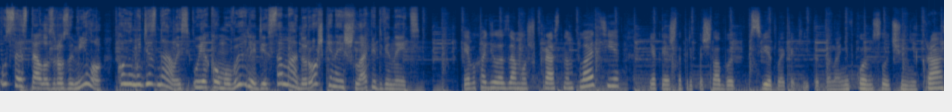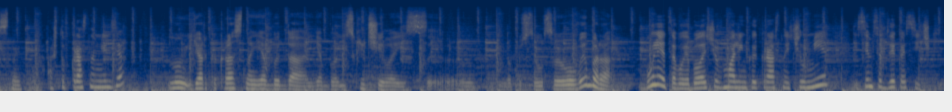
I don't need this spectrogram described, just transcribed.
Усе стало зрозуміло, коли ми дізнались, у якому вигляді сама Дорошкіна йшла під вінець. Я выходила замуж в красном платье. Я, конечно, предпочла бы светлые какие-то тона, ни в коем случае не красный. А что, в красном нельзя? Ну, ярко-красное я бы, да, я бы исключила из, э, допустим, своего выбора. Более того, я была еще в маленькой красной челме и 72 косички.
